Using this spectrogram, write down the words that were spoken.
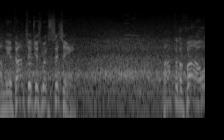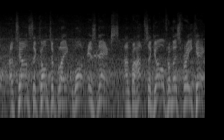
And the advantage is with City. After the foul, a chance to contemplate what is next, and perhaps a goal from this free kick.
